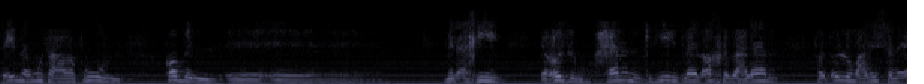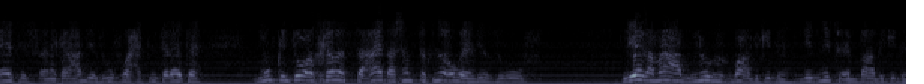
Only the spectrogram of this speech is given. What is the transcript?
سيدنا موسى على طول قبل من أخيه عذره. أحيانا كتير تلاقي الأخ زعلان فتقول له معلش أنا آسف أنا كان عندي ظروف واحد اتنين تلاتة ممكن تقعد خمس ساعات عشان تقنعه بهذه الظروف. ليه يا جماعة بنرهق بعض كده؟ ليه بنتعب بعض كده؟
